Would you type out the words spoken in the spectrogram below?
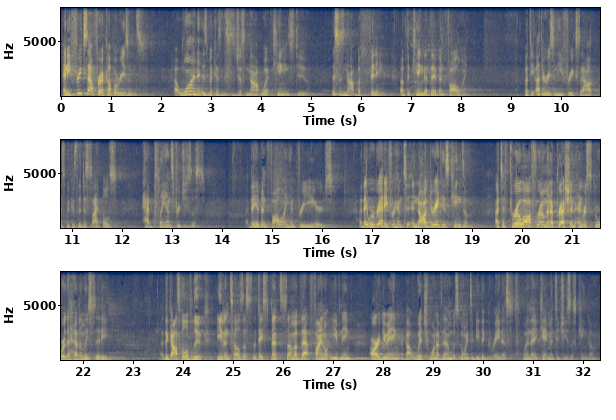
And he freaks out for a couple reasons. Uh, one is because this is just not what kings do. This is not befitting of the king that they've been following. But the other reason he freaks out is because the disciples had plans for Jesus. They had been following him for years. They were ready for him to inaugurate his kingdom, uh, to throw off Roman oppression and restore the heavenly city. The Gospel of Luke even tells us that they spent some of that final evening arguing about which one of them was going to be the greatest when they came into Jesus' kingdom.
